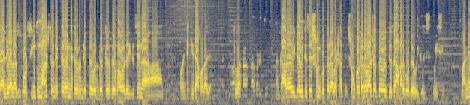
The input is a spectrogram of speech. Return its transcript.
গালি গালাজ পড়ছি কিন্তু মানুষ তো দেখতে পাই না দেখতে দেখতে ভাবা যাইতেছে না ওইটা কিটা করা যায়? কারও এটা হইতেছে বাসাতে। বাসাতে হইতেছে আমার ঘরে হইতেছে হইছে মানে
